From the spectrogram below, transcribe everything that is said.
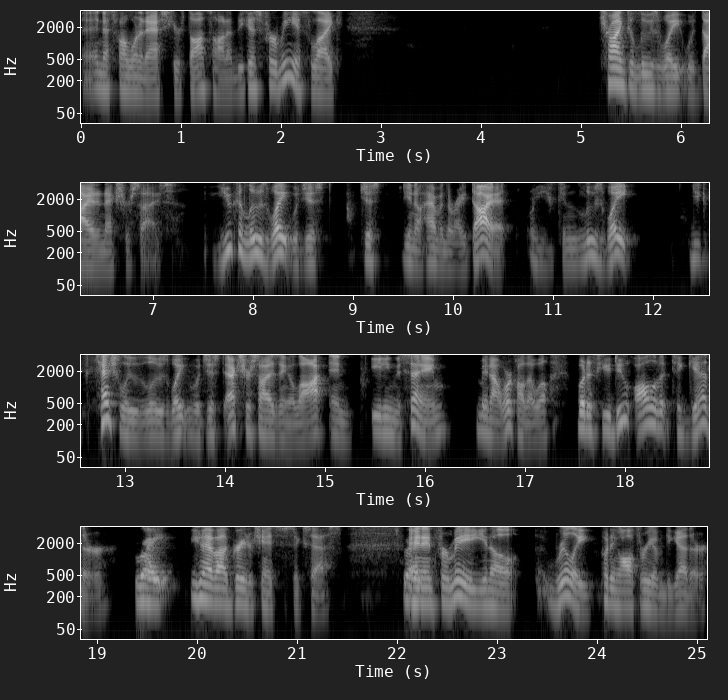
and that's why I wanted to ask your thoughts on it because for me, it's like trying to lose weight with diet and exercise. You can lose weight with just just you know having the right diet, or you can lose weight. You can potentially lose weight with just exercising a lot and eating the same. May not work all that well, but if you do all of it together, right, you have a greater chance of success. Right. And then for me, you know, really putting all three of them together,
